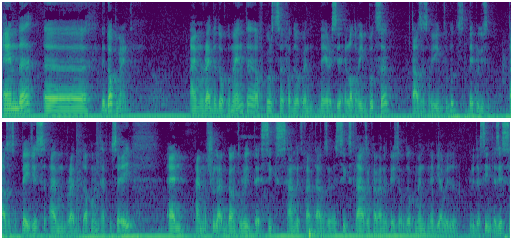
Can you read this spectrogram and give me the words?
And the document I read the document. Of course, uh, for the document, they received a lot of inputs, uh, thousands of inputs. They produced thousands of pages. I haven't read the document, I have to say. And I'm not sure I'm going to read the 600, 6,500 pages of document. Maybe I will read the synthesis.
